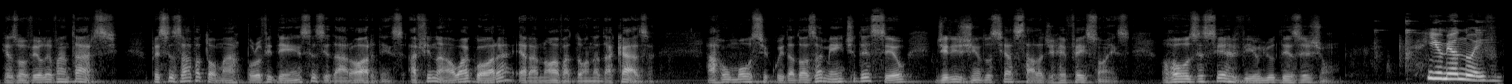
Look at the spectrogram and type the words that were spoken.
Resolveu levantar-se. Precisava tomar providências e dar ordens, afinal, agora era a nova dona da casa. Arrumou-se cuidadosamente e desceu, dirigindo-se à sala de refeições. Rose serviu-lhe o desejum. E o meu noivo?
